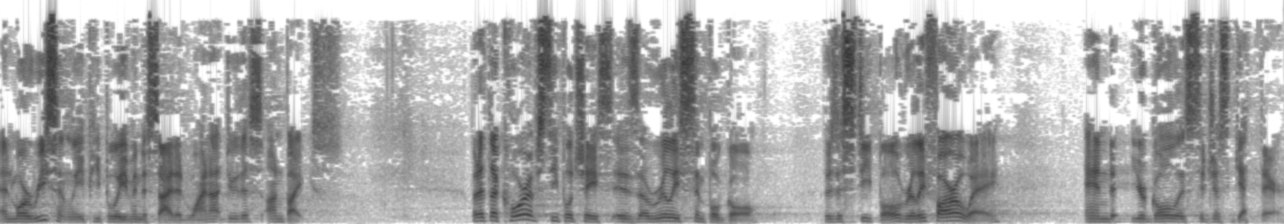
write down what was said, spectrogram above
And more recently, people even decided, why not do this on bikes? But at the core of steeplechase is a really simple goal. There's a steeple really far away, and your goal is to just get there.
